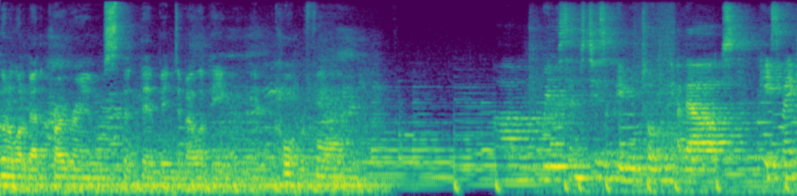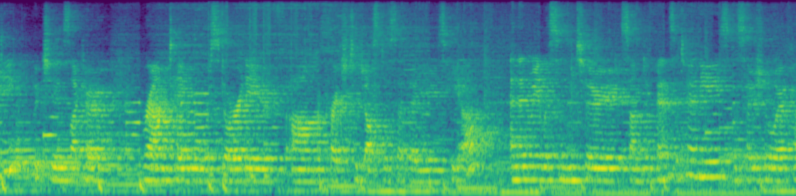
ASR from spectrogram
learn a lot about the programs that they've been developing in court reform. Um, we listened to some people talking about peacemaking, which is like a roundtable restorative um, approach to justice that they use here. And then we listened to some defence attorneys, the social worker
